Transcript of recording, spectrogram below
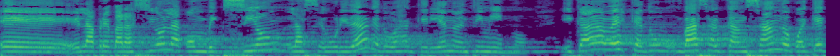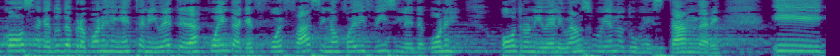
eh, la preparación, la convicción, la seguridad que tú vas adquiriendo en ti mismo. Y cada vez que tú vas alcanzando cualquier cosa que tú te propones en este nivel, te das cuenta que fue fácil, no fue difícil y te pones otro nivel y van subiendo tus estándares. Y,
